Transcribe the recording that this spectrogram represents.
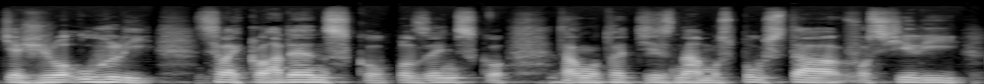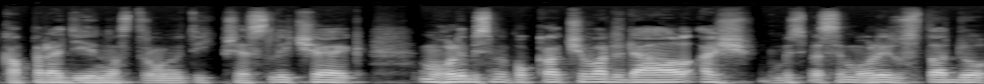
těžilo uhlí. Celé Kladensko, Plzeňsko, tam odtaď je známo spousta fosílí kapradin a stromovitých přesliček. Mohli bychom pokračovat dál, až bychom se mohli dostat do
